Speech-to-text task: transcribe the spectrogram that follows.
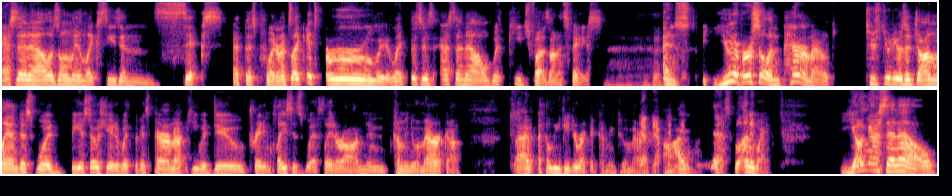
SNL is only in like season six at this point, or it's like it's early. Like this is SNL with peach fuzz on his face. and Universal and Paramount, two studios that John Landis would be associated with because Paramount he would do Trading Places with later on and Coming to America. I, I believe he directed Coming to America. Yeah, yeah. I yes. Well, anyway, Young SNL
